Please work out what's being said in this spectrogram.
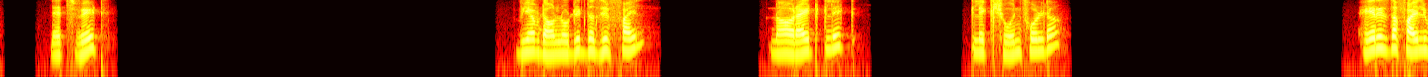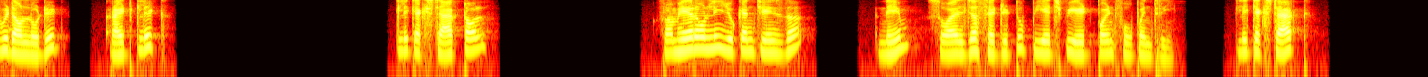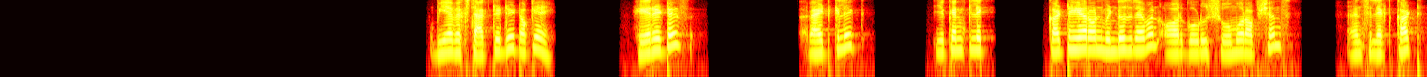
Let's wait. We have downloaded the zip file. Now right click, click show in folder. Here is the file we downloaded. Right click, click extract all. From here only you can change the name. So I'll just set it to PHP 8.4.3. Click extract. We have extracted it. Okay here it is. Right click. You can click cut here on Windows 11 or go to show more options and select cut.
